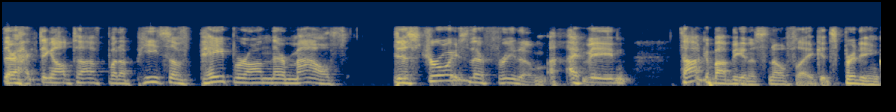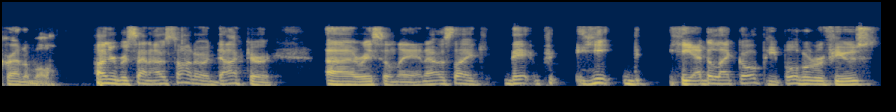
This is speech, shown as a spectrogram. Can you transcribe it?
They're acting all tough, but a piece of paper on their mouth destroys their freedom. I mean, talk about being a snowflake. It's pretty incredible. Hundred percent. I was talking to a doctor uh, recently, and I was like, they, he he had to let go of people who refused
